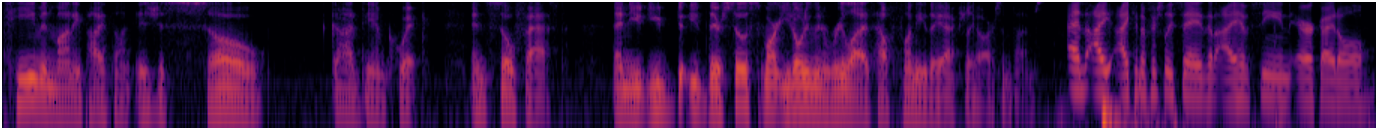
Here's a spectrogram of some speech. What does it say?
team in Monty Python is just so goddamn quick and so fast. And you, you you they're so smart you don't even realize how funny they actually are sometimes. And I I can officially say that I have seen Eric Idle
